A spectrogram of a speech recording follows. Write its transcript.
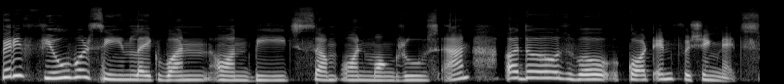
Very few were seen, like one on beach, some on mangroves, and others were caught in fishing nets.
